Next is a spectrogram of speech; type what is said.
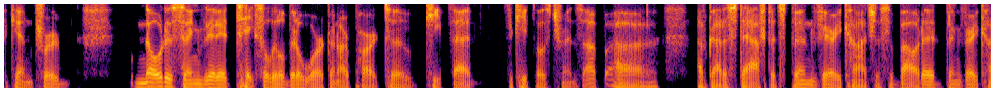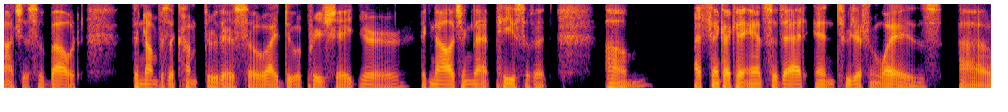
again for noticing that it takes a little bit of work on our part to keep that to keep those trends up. Uh, I've got a staff that's been very conscious about it, been very conscious about the numbers that come through there. So I do appreciate your acknowledging that piece of it. Um, I think I can answer that in two different ways. Uh,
